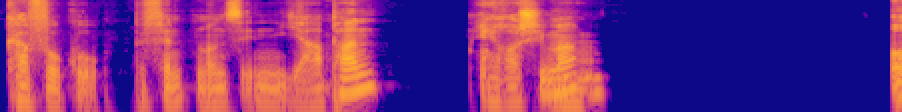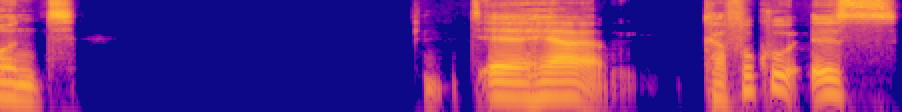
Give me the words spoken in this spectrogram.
Kafuku, befinden uns in Japan, Hiroshima. Mhm. Und äh, Herr Kafuku ist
